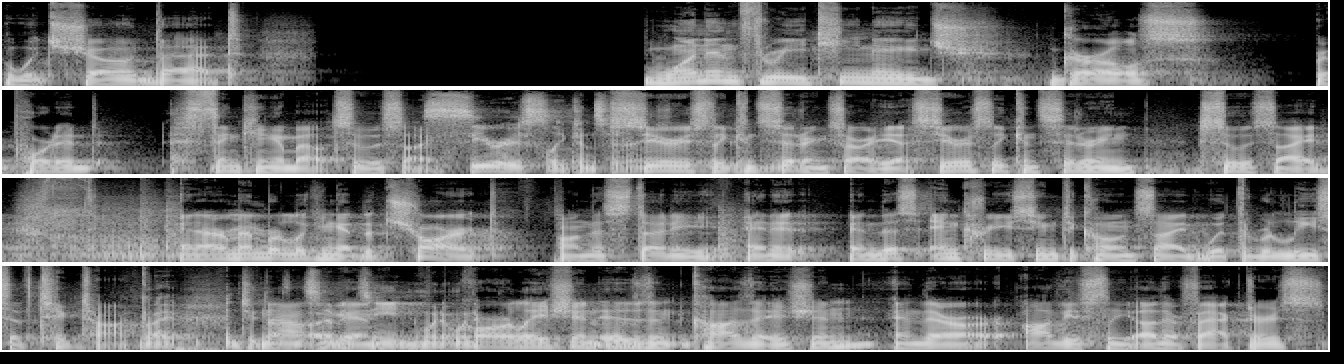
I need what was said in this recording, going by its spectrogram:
which showed that one in three teenage girls reported thinking about suicide. Seriously considering. seriously considering sorry yes seriously considering suicide. And i remember looking at the chart on this study and it and this increase seemed to coincide with the release of tiktok. Right, in 2017, when it- when it- correlation isn't causation and there are obviously other factors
